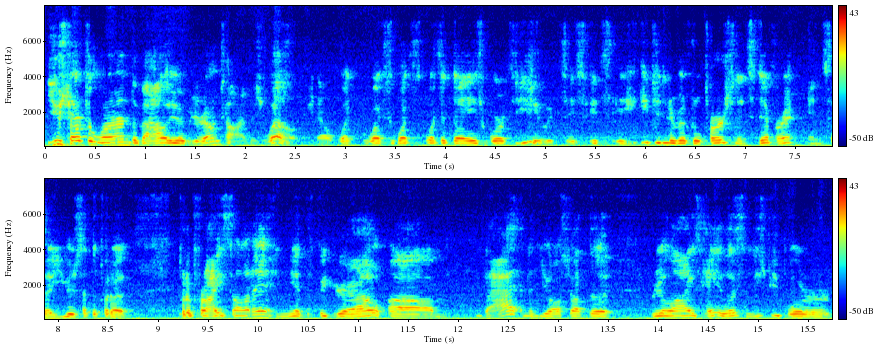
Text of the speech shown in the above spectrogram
you start to learn the value of your own time as well. You know, what, what's, what's, what's a day's worth to you? It's, it's, it's each individual person, it's different. And so you just have to put a, put a price on it and you have to figure out um, that. And then you also have to, realize, hey, listen, these people are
